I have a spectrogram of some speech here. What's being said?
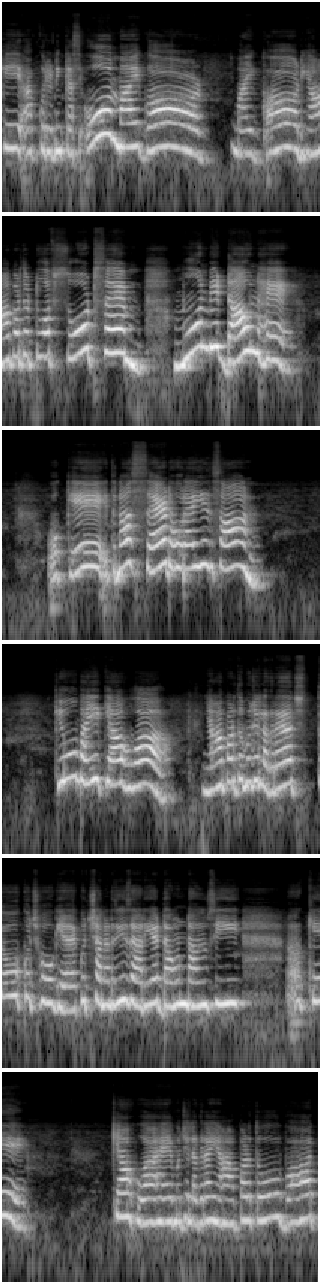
कि आपको रीडिंग कैसे ओ माई गॉड माय गॉड यहाँ पर तो टू ऑफ़ सोट्स है। मून भी डाउन है। ओके इतना सैड हो रहा है ये इंसान। क्यों भाई, क्या हुआ? यहाँ पर तो मुझे लग रहा है आज तो कुछ हो गया है। कुछ एनर्जीज आ रही है डाउन डाउन सी। ओके क्या हुआ है? मुझे लग रहा है यहाँ पर तो बहुत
